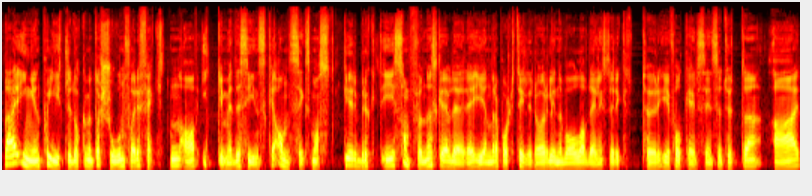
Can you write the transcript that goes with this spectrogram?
Det er ingen pålitelig dokumentasjon for effekten av ikke-medisinske ansiktsmasker brukt i samfunnet, skrev dere i en rapport tidligere år. Line Wold, avdelingsdirektør i Folkehelseinstituttet. Er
